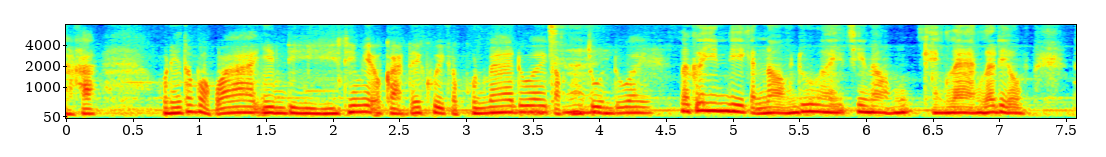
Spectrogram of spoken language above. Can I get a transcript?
นะคะ วันนี้ต้องบอกว่ายินดีที่มีโอกาสได้คุยกับคุณแม่ด้วยกับน้องจูนด้วย แล้วก็ยินดีกับน้องด้วยที่น้องแข็งแรงแล้วเดี๋ยวไป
